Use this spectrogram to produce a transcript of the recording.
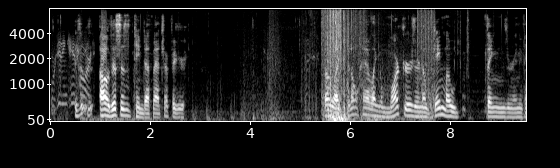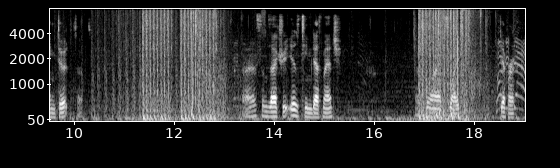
We're getting hit Is it, oh, this is a team deathmatch. I figure. So like, they don't have like no markers or no game mode things or anything to it. So uh, this one's actually is team deathmatch. That's why it's like Target different.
